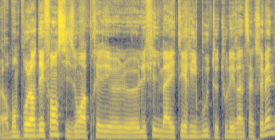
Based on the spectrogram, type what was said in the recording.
Alors, bon, pour leur défense, ils ont après. Euh, les films a été reboot tous les 25 semaines.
